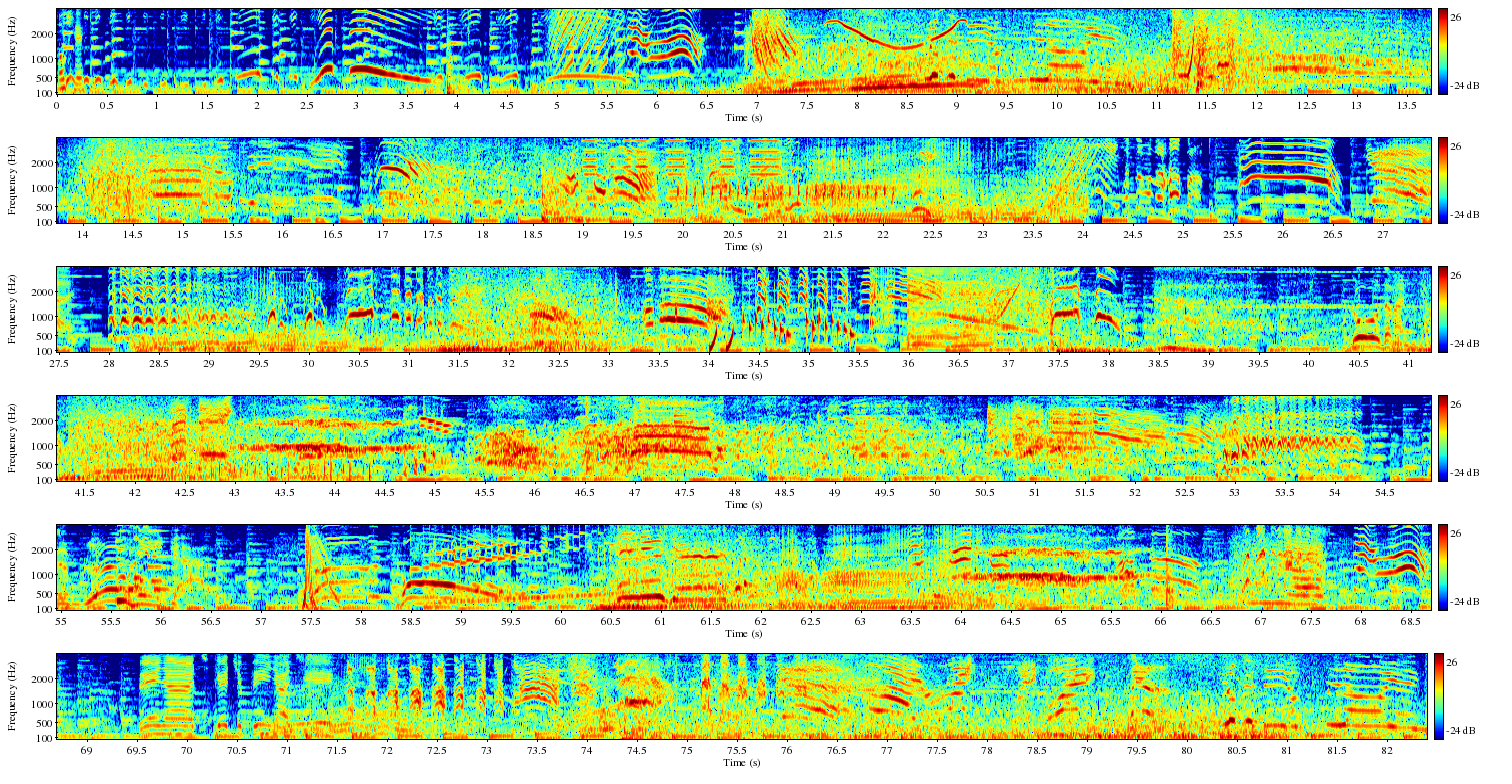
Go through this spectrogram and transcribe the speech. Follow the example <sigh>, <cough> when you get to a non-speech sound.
Look <laughs> at Roll the man down. Taxi! Yes! Surprise! Will blow me down. Encore! Loser! Peanuts, get your peanuts here. Look at me, I'm flying!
